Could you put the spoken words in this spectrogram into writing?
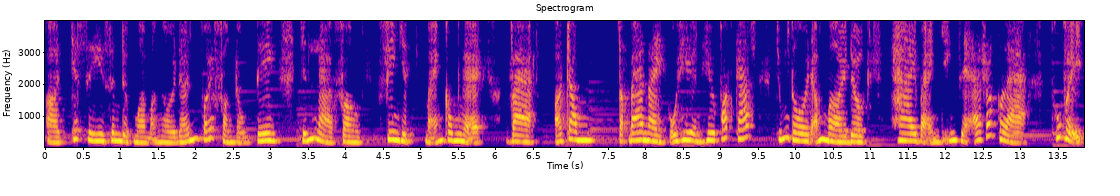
ờ, uh, Jessie xin được mời mọi người đến với phần đầu tiên chính là phần phiên dịch mảng công nghệ và ở trong tập 3 này của He and Hill Podcast chúng tôi đã mời được hai bạn diễn giả rất là thú vị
